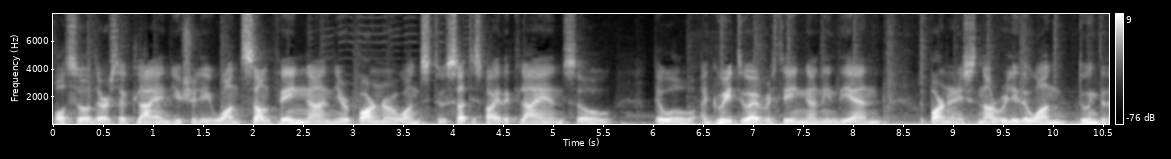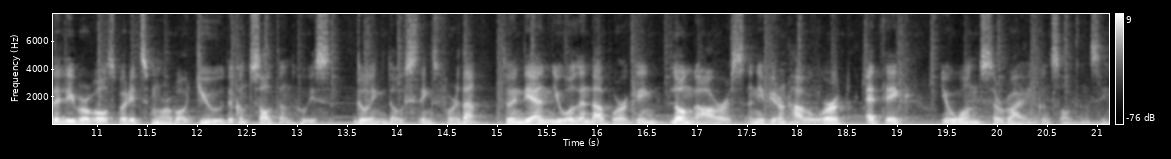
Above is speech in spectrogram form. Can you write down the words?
Also, there's a client usually wants something and your partner wants to satisfy the client, so they will agree to everything and in the end, the partner is not really the one doing the deliverables, but it's more about you, the consultant, who is doing those things for them. So in the end, you will end up working long hours, and if you don't have a work ethic, you won't survive in consultancy.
